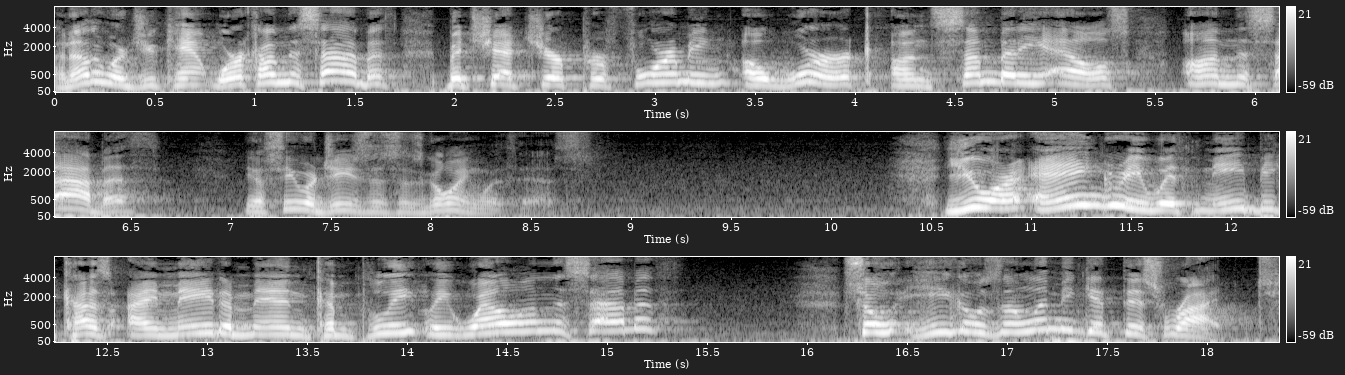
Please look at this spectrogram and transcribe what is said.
in other words, you can't work on the Sabbath, but yet you're performing a work on somebody else on the Sabbath. You'll see where Jesus is going with this. You are angry with me because I made a man completely well on the Sabbath? So he goes, Now let me get this right.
